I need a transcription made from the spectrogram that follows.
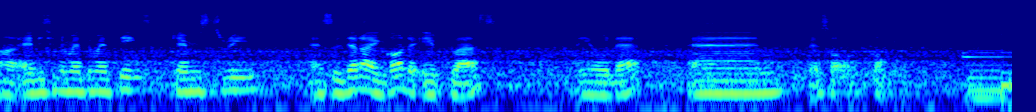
uh, additional mathematics, chemistry, and sejarah. I got the A plus. You know that, and that's all from me.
